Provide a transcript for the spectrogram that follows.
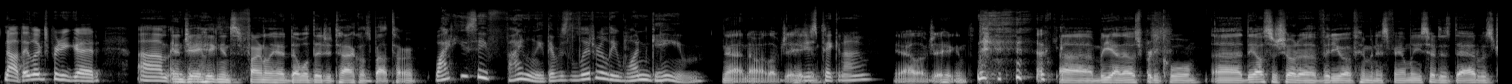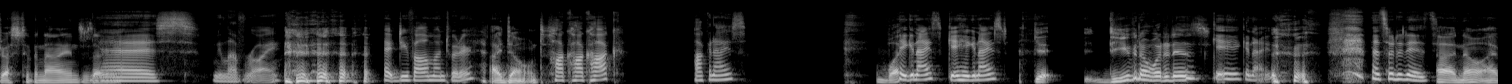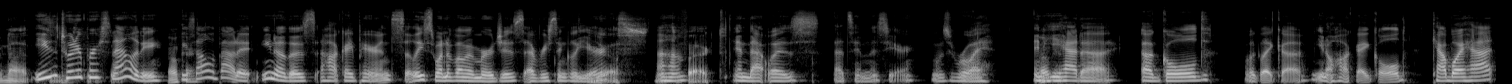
No, they looked pretty good. Um, And Jay Higgins finally had double digit tackles about time. why do you say finally? There was literally one game. Yeah, no, I love Jay Higgins. You Higgins. just picking on him? yeah, I love Jay Higgins. okay. Uh, but yeah, that was pretty cool. Uh, they also showed a video of him and his family. He said his dad was dressed to the nines. Is that yes, we love Roy. right? Uh, Do you follow him on Twitter? I don't. Hawk, hawk, hawk. Hawk and eyes? What? Higginized? Get Higginized? Get, do you even know what it is? Higginized. That's what it is. uh, no, I have not. He's a Twitter personality. Okay. He's all about it. You know those Hawkeye parents. At least one of them emerges every single year. Yes, that's Uh-huh. fact. And that was that's him this year. It was Roy. And he had a a gold, looked like a, you know, Hawkeye gold cowboy hat.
